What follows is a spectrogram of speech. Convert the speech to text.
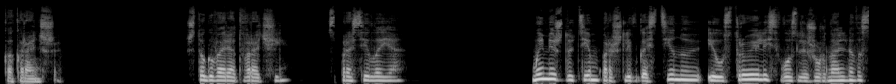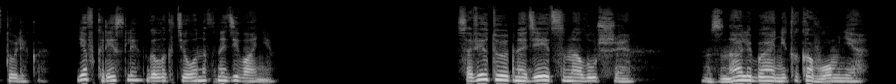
как раньше». «Что говорят врачи?» — спросила я. Мы между тем прошли в гостиную и устроились возле журнального столика. Я в кресле, Галактионов на диване. «Советуют надеяться на лучшее. Знали бы они, каково мне».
